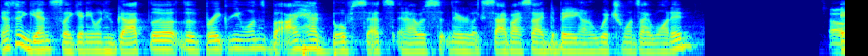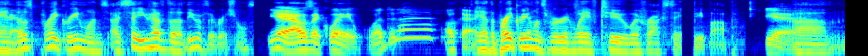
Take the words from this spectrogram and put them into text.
nothing against like anyone who got the the bright green ones but i had both sets and i was sitting there like side by side debating on which ones i wanted Okay. and those bright green ones i say you have the you have the originals Yeah, I was like, wait, what did I have? Okay. yeah the bright green ones were in wave two with rocksteady bebop Yeah. um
